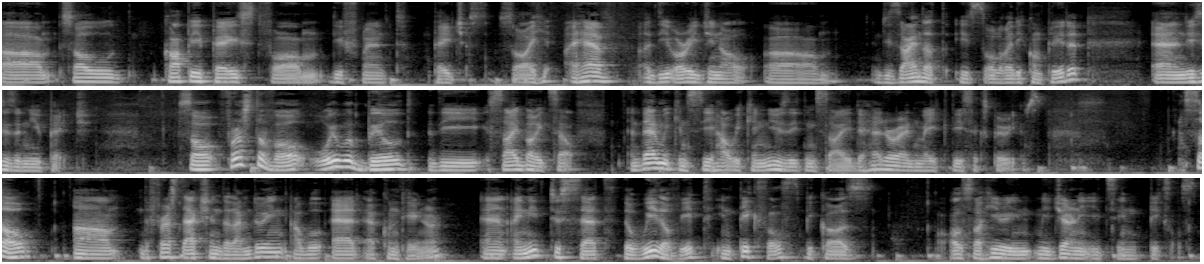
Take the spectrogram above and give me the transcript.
Um, so I'll copy paste from different pages. So I, I have the original um, design that is already completed and this is a new page. So first of all, we will build the sidebar itself and then we can see how we can use it inside the header and make this experience. So um, the first action that I'm doing, I will add a container and I need to set the width of it in pixels because also here in Midjourney it's in pixels.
